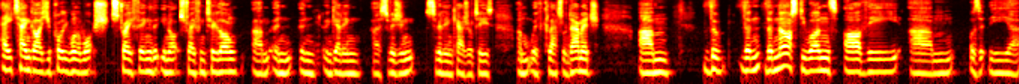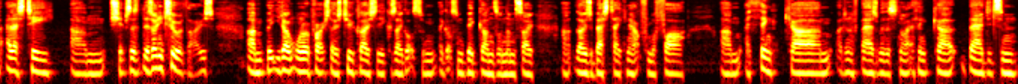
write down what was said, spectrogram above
A10 guys, you probably want to watch strafing that you're not strafing too long um, and, and and getting uh, civilian civilian casualties um, with collateral damage. Um, the the the nasty ones are the was it the uh, LST um, ships. There's, there's, only two of those, um, but you don't want to approach those too closely because they got some they got some big guns on them. So uh, those are best taken out from afar. Um, I think um, I don't know if Bear's with us tonight. I think uh, Bear did some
